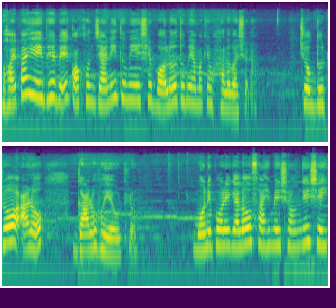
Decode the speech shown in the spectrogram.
ভয় পাই এই ভেবে কখন জানি তুমি এসে বলো, তুমি আমাকে ভালোবাসো না। চোখ দুটো আরও গাঢ় হয়ে উঠল। মনে পড়ে গেল ফাহিমের সঙ্গে সেই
